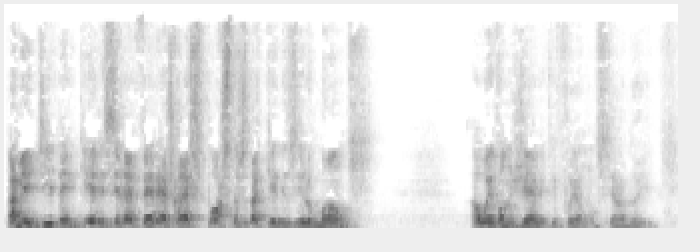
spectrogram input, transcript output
à medida em que ele se refere às respostas daqueles irmãos ao evangelho que foi anunciado a eles.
